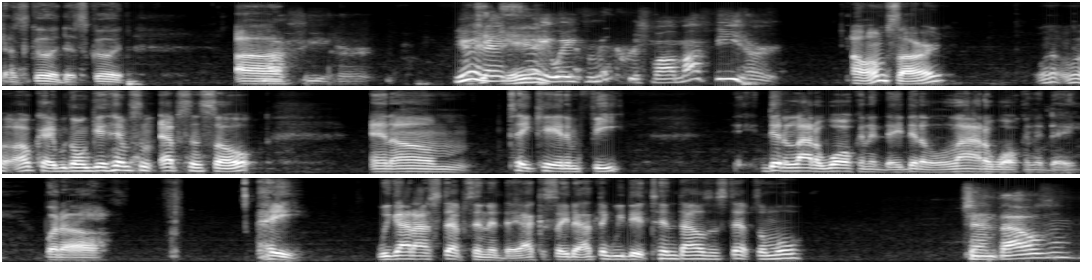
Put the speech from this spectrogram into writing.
That's good. That's good. Uh, My feet hurt. You ain't, yeah. you ain't waiting for me to respond. My feet hurt. Oh, I'm sorry. Well, well, okay, we're gonna get him some Epsom salt and um take care of them feet did a lot of walking today. Did a lot of walking today. But uh, hey, we got our steps in today. I can say that. I think we did ten thousand steps or more. Ten thousand.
